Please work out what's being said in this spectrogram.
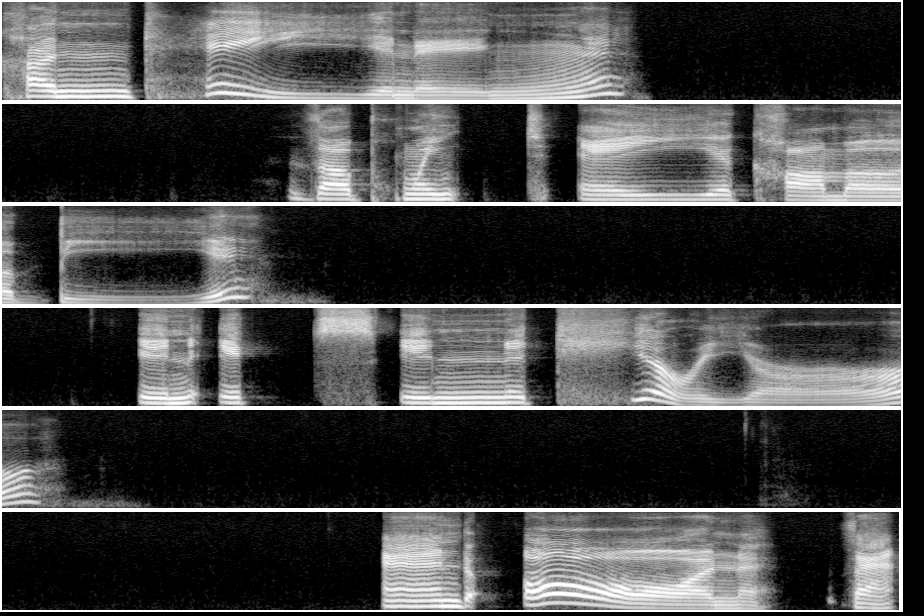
containing the point A comma B. In its interior And on that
